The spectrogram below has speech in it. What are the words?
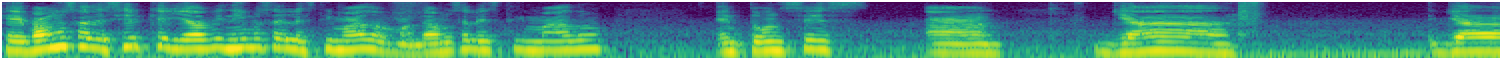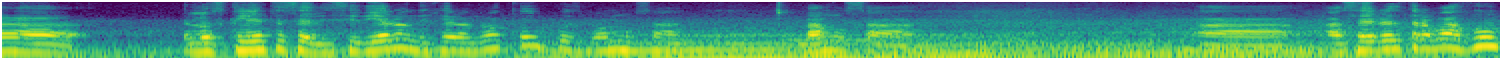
que vamos a decir que ya vinimos el estimado, mandamos el estimado, entonces ah, ya, ya los clientes se decidieron, dijeron, ok, pues vamos a, vamos a, hacer el trabajo,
